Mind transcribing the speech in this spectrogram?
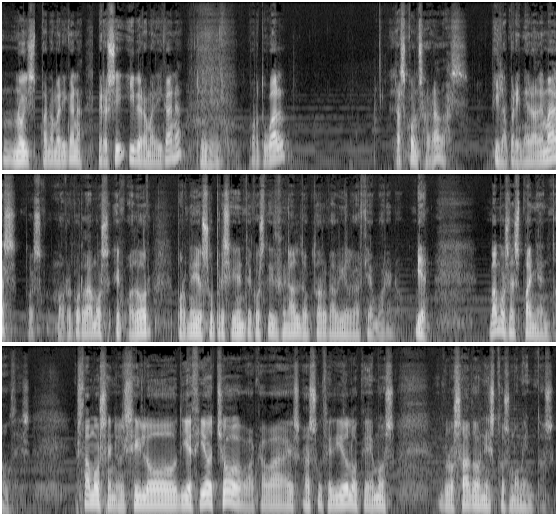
no hispanoamericana, pero sí iberoamericana, Portugal, las consagradas. Y la primera, además, pues como recordamos, Ecuador, por medio de su presidente constitucional, doctor Gabriel García Moreno. Bien, vamos a España entonces. Estamos en el siglo XVIII, acaba, ha sucedido lo que hemos glosado en estos momentos.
